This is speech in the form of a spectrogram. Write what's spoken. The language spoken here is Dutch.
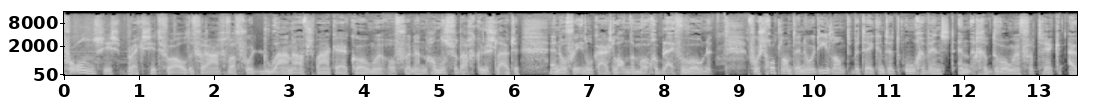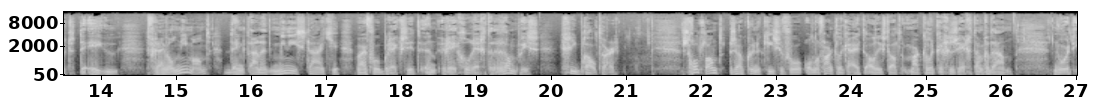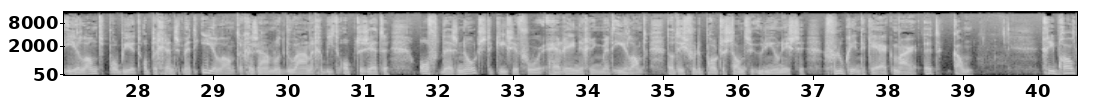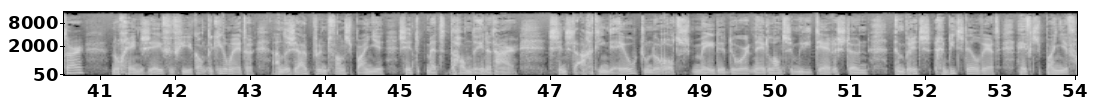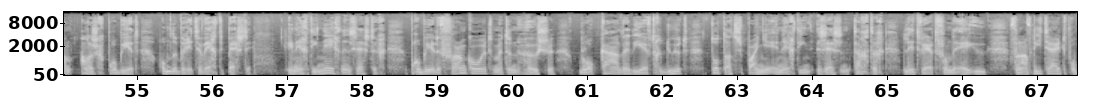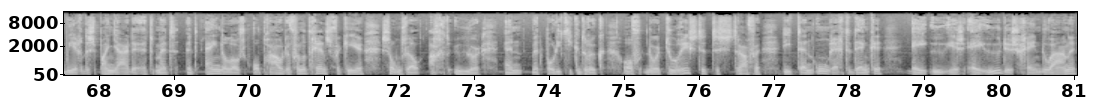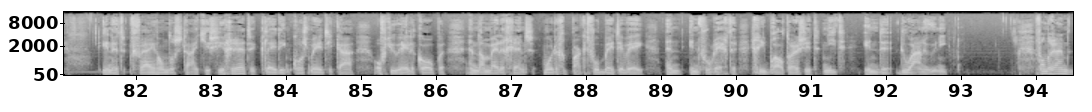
Voor ons is Brexit vooral de vraag wat voor douaneafspraken er komen, of we een handelsverdrag kunnen sluiten en of we in elkaars landen mogen blijven wonen. Voor Schotland en Noord-Ierland betekent het ongewenst en gedwongen vertrek uit de EU. Vrijwel niemand denkt aan het mini-staatje waarvoor Brexit een regelrechte ramp is: Gibraltar. Schotland zou kunnen kiezen voor onafhankelijkheid, al is dat makkelijker gezegd dan gedaan. Noord-Ierland probeert op de grens met Ierland een gezamenlijk douanegebied op te zetten, of desnoods te kiezen voor hereniging met Ierland. Dat is voor de protestantse unionisten vloeken in de kerk, maar het kan. Gibraltar, nog geen zeven vierkante kilometer aan de zuidpunt van Spanje, zit met de handen in het haar. Sinds de 18e eeuw, toen de rots mede door Nederlandse militaire steun een Brits gebiedsdeel werd, heeft Spanje van alles geprobeerd om de Britten weg te pesten. In 1969 probeerde Franco het met een heuse blokkade die heeft geduurd totdat Spanje in 1986 lid werd van de EU. Vanaf die tijd proberen de Spanjaarden het met het eindeloos ophouden van het grensverkeer, soms wel acht uur, en met politieke druk, of door toeristen te straffen die ten onrechte denken: EU is EU, dus geen douane in het vrijhandelstaatje sigaretten, kleding, cosmetica of juwelen kopen en dan bij de grens worden gepakt voor BTW en invoerrechten. Gibraltar zit niet in de douane-Unie. Van de ruim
